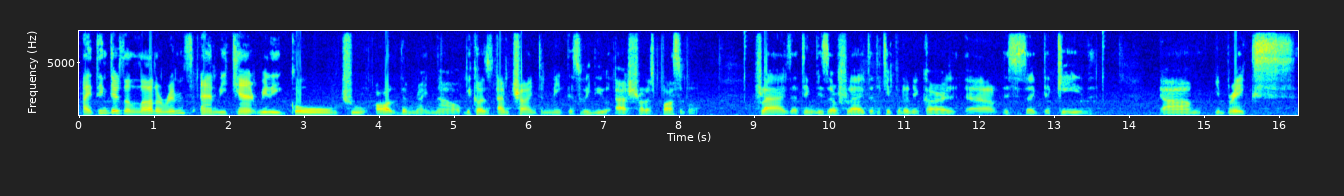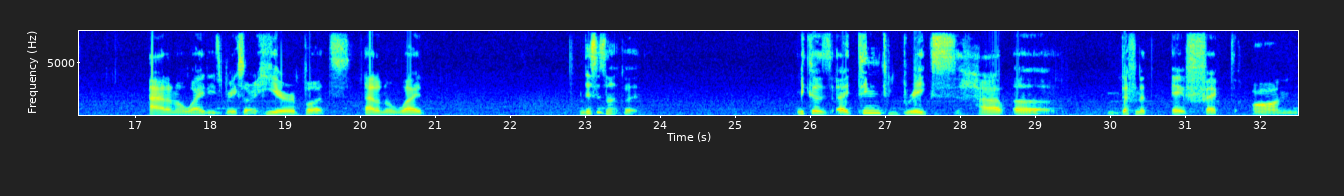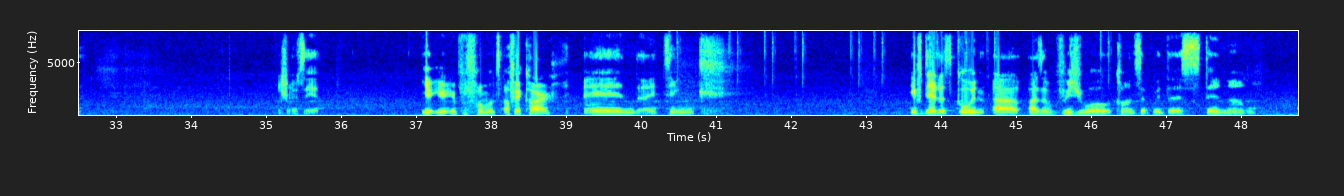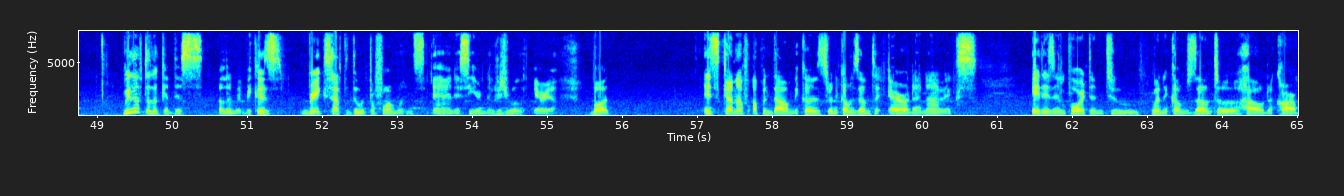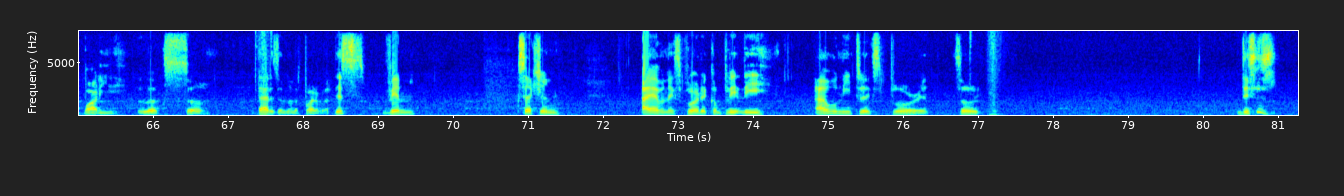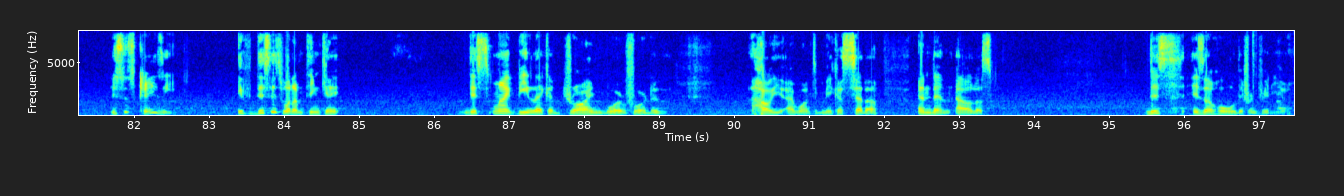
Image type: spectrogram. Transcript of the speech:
i think there's a lot of rims and we can't really go through all of them right now because i'm trying to make this video as short as possible flags i think these are flags that you can put on your car uh, this is like decade um, your brakes i don't know why these brakes are here but i don't know why this is not good. Because I think brakes have a definite effect on how should I say it? Your, your, your performance of your car and I think if they're just going uh, as a visual concept with this then um, we'll have to look at this a little bit because brakes have to do with performance and it's here in the visual area. But it's kind of up and down because when it comes down to aerodynamics it is important to when it comes down to how the car body looks. So that is another part of it this VIN section. I haven't explored it completely. I will need to explore it. So this is this is crazy. If this is what I'm thinking this might be like a drawing board for the how you, I want to make a setup and then I'll just this is a whole different video.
